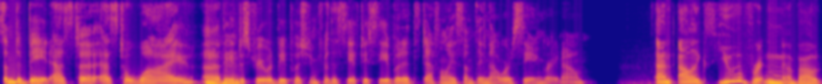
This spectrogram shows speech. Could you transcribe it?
some debate as to as to why uh, mm-hmm. the industry would be pushing for the CFTC, but it's definitely something that we're seeing right now. And Alex, you have written about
